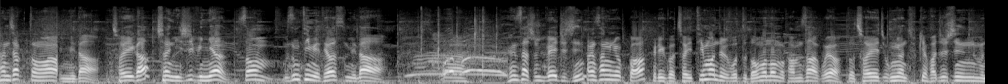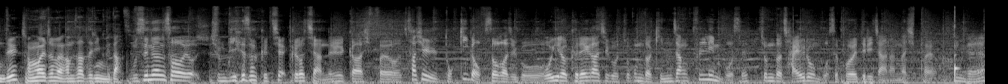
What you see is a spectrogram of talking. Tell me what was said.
한작동화입니다. 저희가 2022년 썸 우승팀이 되었습니다. 와, 행사 준비해주신 상상력과 그리고 저희 팀원들 모두 너무너무 감사하고요. 또 저희 공연 좋게 봐주시는 분들 정말 정말 감사드립니다. 웃으면서 준비해서 그치, 그렇지 않을까 싶어요. 사실 도끼가 없어가지고 오히려 그래가지고 조금 더 긴장 풀린 모습, 좀 더 자유로운 모습 보여드리지 않았나 싶어요. 인가요?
